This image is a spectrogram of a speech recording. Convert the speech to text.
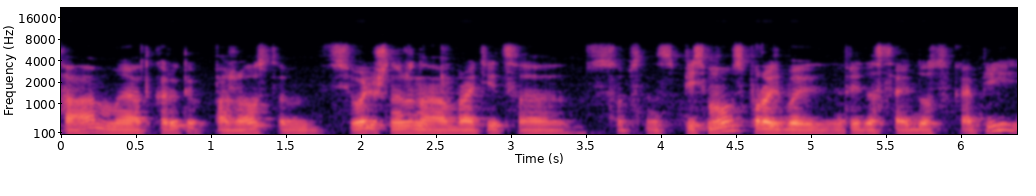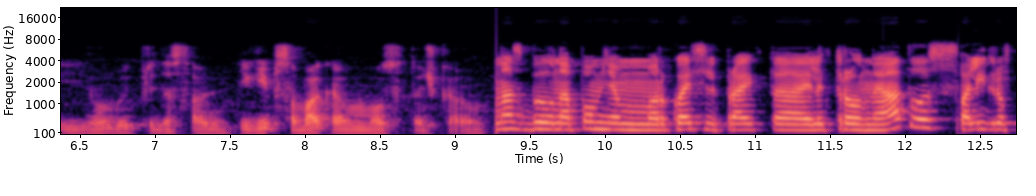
Да, мы открыты, пожалуйста. Всего лишь нужно обратиться, собственно, с письмом с просьбой предоставить доступ к API, и он будет предоставлен. egip.mos.ru У нас был, напомним, руководитель проекта «Электронный атлас». Полиграф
